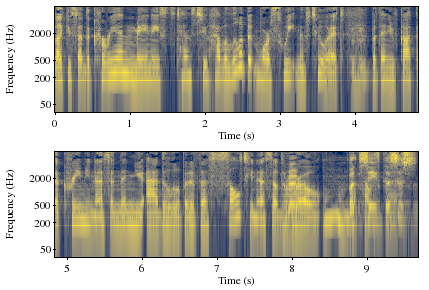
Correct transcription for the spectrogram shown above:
like you said the korean mayonnaise tends to have a little bit more sweetness to it Mm-hmm. but then you've got the creaminess and then you add a little bit of the saltiness of the Right. roe mm, but see, this is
